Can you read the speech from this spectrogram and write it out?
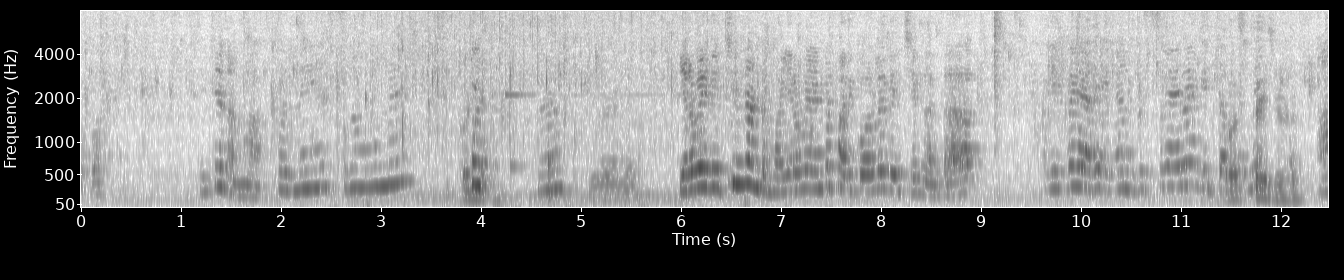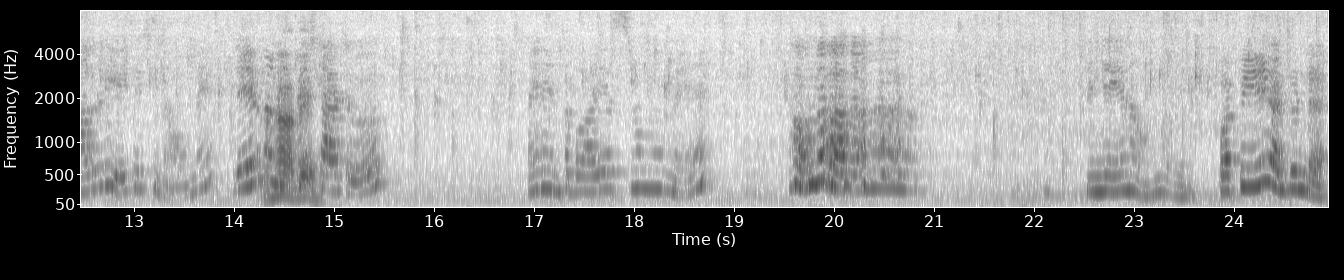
అబ్బా. ఇంతేనమ్మా. కొన్ని ఇరవై ఉన్నాయి. ఇరవై తెచ్చిండంటమ్మా. ఇరవై అంటే పది కోళ్ళే తెచ్చిండంట వస్తాయి చూడు. ఆల్రెడీ వేసేసినావు అవే. స్టార్ట్ అయినా ఎంత బాగా చేస్తున్నావు అవునా? నేను చేయను పప్పి అంటుండే.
